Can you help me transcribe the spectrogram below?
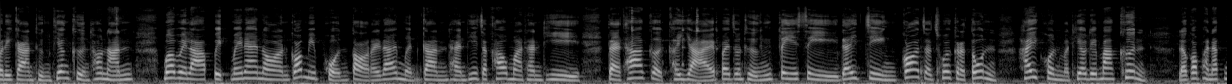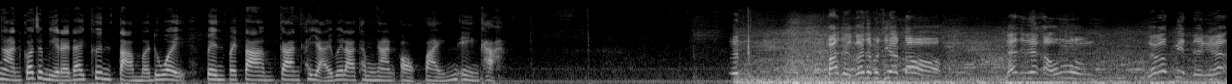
บริการถึงเที่ยงคืนเท่านั้น เมื่อเวลาปิดไม่แน่นอนก็มีผลต่อรายได้เหมือนกัน แทนที่จะเข้ามาทันที แต่ถ้าเกิดขยายไปจนถึงตีสี่ได้จริง ก็จะช่วยกระตุ้นให้คนมาเที่ยวได้มากขึ้น แล้วก็พนักงานก็จะมีรายได้ขึ้นตามมาด้วย เป็นไปตามการขยายเวลาทำงานออกไปนั่นเองค่ะมาถึงก็จะมาเที่ยวต่อ แล้วทีนี้เขาก็งงแล้วก็ปิดอย่างเงี้ย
